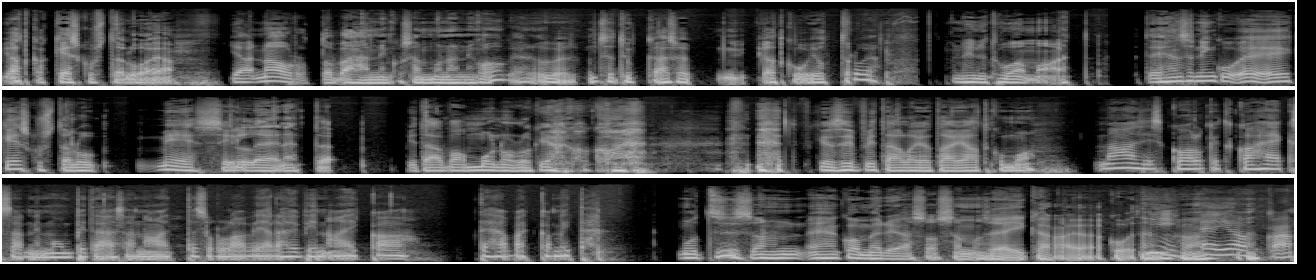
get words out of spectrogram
jatkaa keskustelua ja, ja naurut on vähän niinku semmoinen, niinku, okei, okay, okay, se tykkää, se jatkuu jutteluja. Niin nyt huomaa, että, että eihän se niinku, ei, ei keskustelu mene silleen, että pitää vaan monologia koko ajan. että kyllä siinä pitää olla jotain jatkumoa. Mä oon siis 38, niin mun pitää sanoa, että sulla on vielä hyvin aikaa tehdä vaikka mitä. Mutta siis on, eihän komediassa ole semmoisia ikärajoja kuitenkaan. Niin, ei olekaan.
